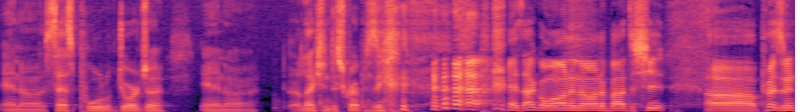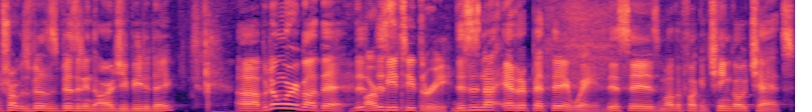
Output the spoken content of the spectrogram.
and uh, cesspool of Georgia and uh, election discrepancy. As I go on and on about the shit, uh, President Trump vis- visiting the RGV today. Uh, but don't worry about that. This, this- RPT3. this is not RPT way. This is motherfucking Chingo Chats.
